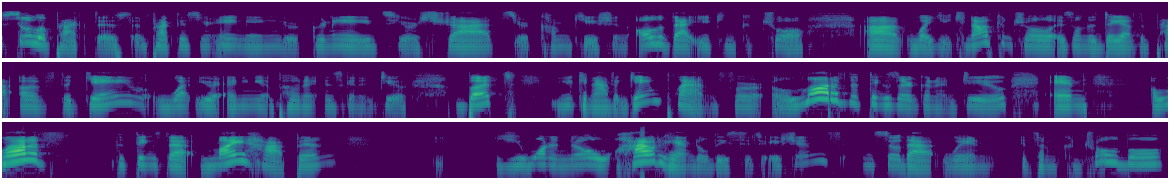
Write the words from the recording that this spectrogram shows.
solo practice and practice your aiming, your grenades, your strats, your communication, all of that you can control. Um, what you cannot control is on the day of the of the game what your enemy opponent is going to do. But you can have a game plan for a lot of the things they're going to do, and a lot of the things that might happen. You want to know how to handle these situations, and so that when it's uncontrollable,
